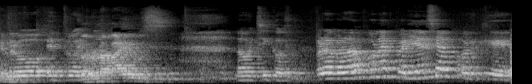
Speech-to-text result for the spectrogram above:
Entró, entró en- Coronavirus. No, chicos. Pero de verdad fue una experiencia porque.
